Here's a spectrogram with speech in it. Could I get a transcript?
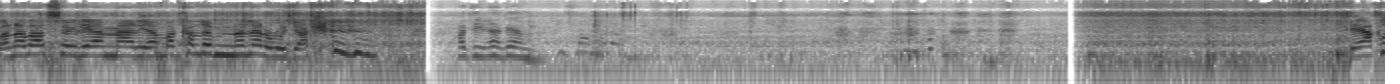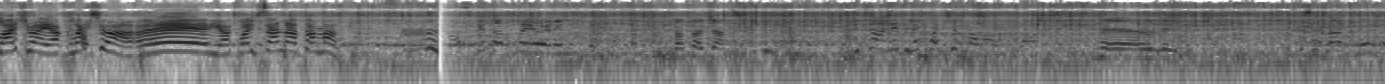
Bana laf söyleyen Meryem bakalım neler olacak. Hadi Meryem. Yaklaşma yaklaşma. Hey, yaklaşsan da atamaz. Basket atmayı öğrenirsin. Bakacağız. Bir tane bile kaçırmamamız lazım. He öyleydi. Mesela böyle.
